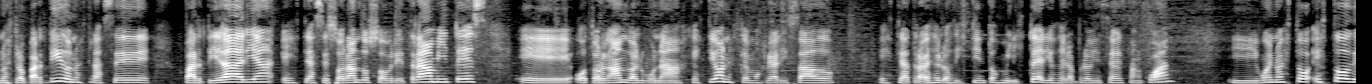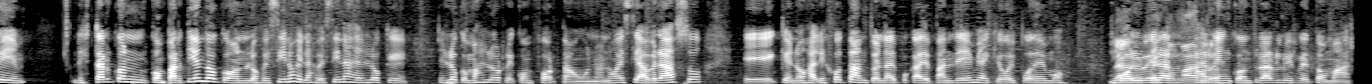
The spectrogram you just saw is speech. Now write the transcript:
nuestro partido, nuestra sede partidaria, este, asesorando sobre trámites, eh, otorgando algunas gestiones que hemos realizado este, a través de los distintos ministerios de la provincia de San Juan. Y bueno, esto, esto de, estar compartiendo con los vecinos y las vecinas es lo que, es lo que más lo reconforta a uno, ¿no? Ese abrazo eh, que nos alejó tanto en la época de pandemia y que hoy podemos volver a, reencontrarlo y retomar.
